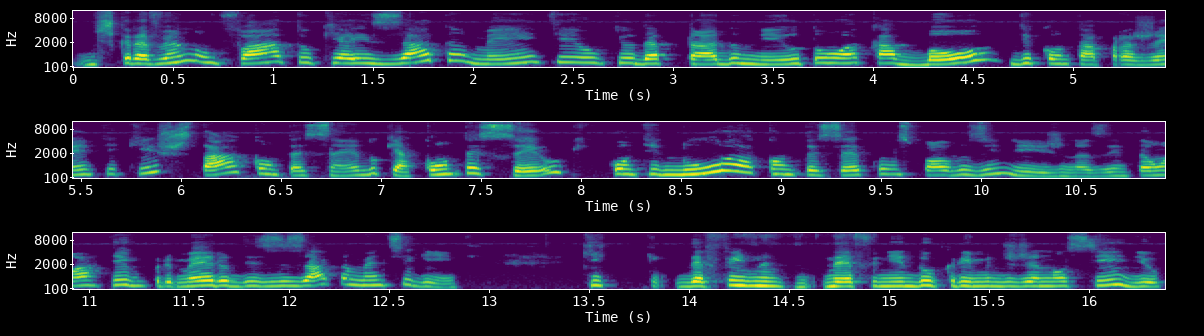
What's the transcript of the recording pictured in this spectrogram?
descrevendo um fato que é exatamente o que o deputado Newton acabou de contar para a gente que está acontecendo, que aconteceu, que continua a acontecer com os povos indígenas. Então, o artigo 1 diz exatamente o seguinte, que define, definindo o crime de genocídio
